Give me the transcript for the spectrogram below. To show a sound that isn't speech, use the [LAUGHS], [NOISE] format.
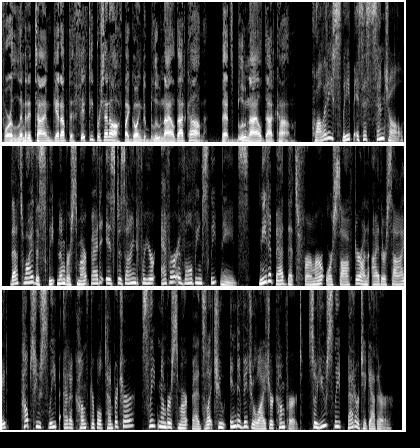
For a limited time, get up to 50% off by going to BlueNile.com. That's BlueNile.com. Quality sleep is essential. That's why the Sleep Number Smart Bed is designed for your ever evolving sleep needs. Need a bed that's firmer or softer on either side? Helps you sleep at a comfortable temperature? Sleep Number Smart Beds let you individualize your comfort so you sleep better together.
